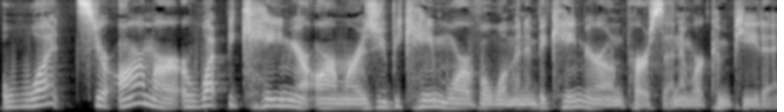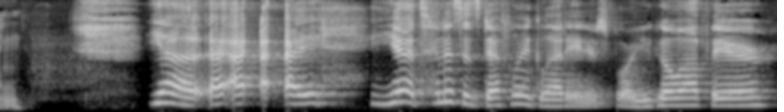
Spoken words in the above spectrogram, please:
what's your armor or what became your armor as you became more of a woman and became your own person and were competing? Yeah, I, I, I, yeah, tennis is definitely a gladiator sport. You go out there,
